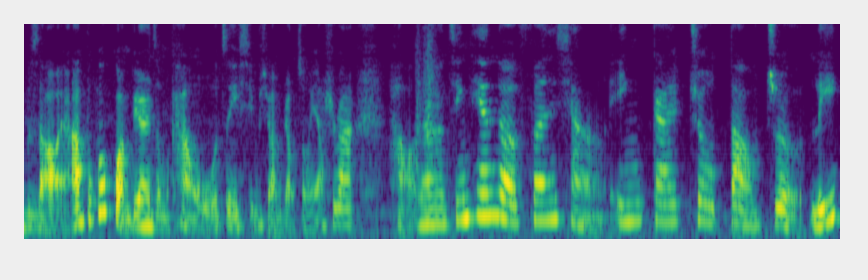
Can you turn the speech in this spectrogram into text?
不知道哎啊，不过管别人怎么看我，我自己喜不喜欢比较重要，是吧？好，那今天的分享应该就到这里。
